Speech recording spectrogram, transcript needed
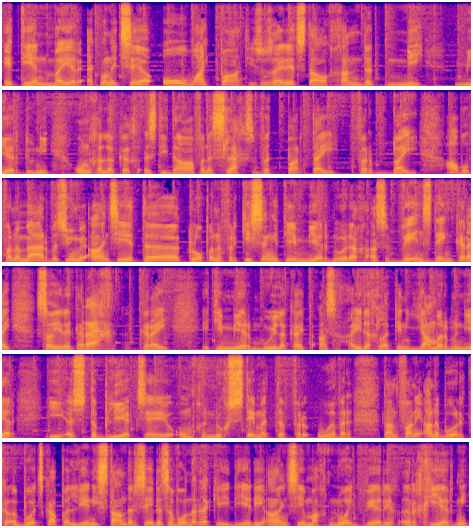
Etienne Meyer, ek wil net sê 'n all white party soos hy dit stel gaan dit nie meer doen nie. Ongelukkig is die dae van 'n slegs wit party verby. Abel van der Merwe sê om die ANC te klop in 'n verkiesing het jy meer nodig as wensdenkery. Sou jy dit reg kry, het jy meer moeilikheid as huidigelik en jammer meneer, u is te bleek sê hy om genoeg stemme te verower. Dan van die ander boodskappe Leni Stander sê dis 'n wonderlike idee. Die ANC mag nooit weer regeer nie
